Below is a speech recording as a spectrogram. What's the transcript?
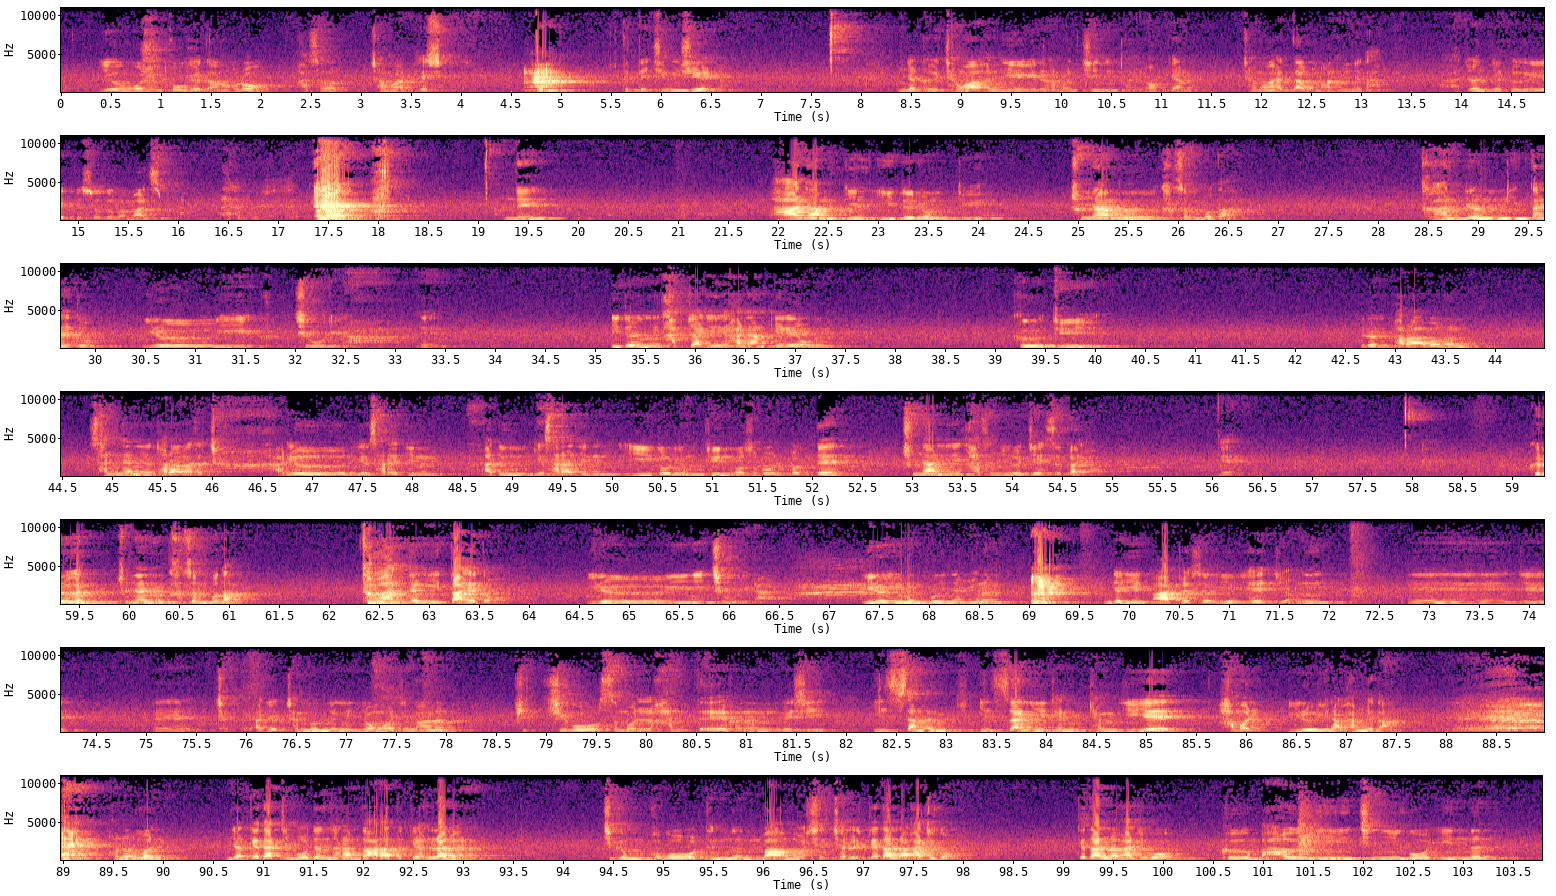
영월 포교당으로 가서 정화를 했습니다. 그때 지은 시예요. 이제 그 정화한 얘기를 한번 지니까요. 그냥 정화했다고만 합니다. 아주 이제 그 에피소드가 많습니다. 근데 한양길 이드령 뒤 춘향의 가슴보다 더한 점 있다 해도 이러이 지우리라. 예. 이들은 갑자기 한양길에 오른 그 뒤를 바라보는 산양에 돌아가서 차련하게 사라지는 아득게 사라지는 이도령 뒷모습을 볼 때 춘향이 가슴이 어찌했을까요? 예. 그러한 춘향이 가슴보다 더한 정이 있다 해도 이러이 지우리라. 이러이는 뭐냐면은 이제 이 앞에서 얘기했죠. 에, 이제 에, 아주 전문적인 용어지만은 비치고 스물 한때 하는 것이 일상은 일상이 된 경지에 함을 이르이라 합니다. 그놈을 이제 깨닫지 못한 사람도 알아듣게 하려면 지금 보고 듣는 마음의 실체를 깨달아 가지고 깨달아 가지고 그 마음이 지니고 있는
